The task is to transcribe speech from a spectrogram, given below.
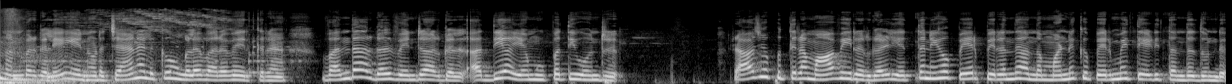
நண்பர்களே என்னோட சேனலுக்கு உங்களை வரவேற்கிறேன். வந்தார்கள் வென்றார்கள். அத்தியாயம் முப்பத்தி ஒன்று. ராஜபுத்திர மாவீரர்கள் எத்தனையோ பேர் பிறந்து அந்த மண்ணுக்கு பெருமை தேடி தந்ததுண்டு.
